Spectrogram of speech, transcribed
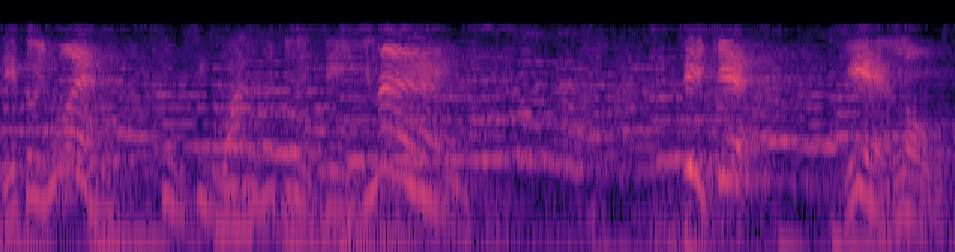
这对妹就是我一对姐呢，姐姐谢老仙，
